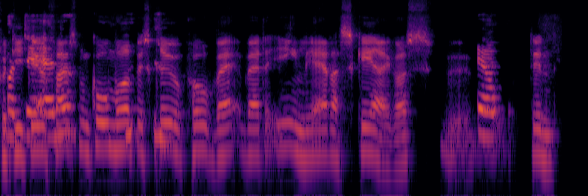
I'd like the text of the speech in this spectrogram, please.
fordi det det, er jo andet- faktisk en god måde at beskrive på, hvad, hvad det egentlig er, der sker, ikke også? Øh, Jo. Den,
